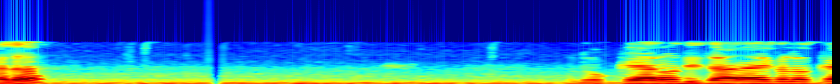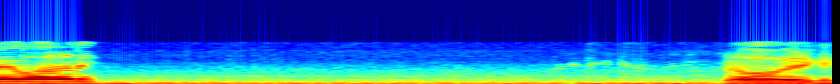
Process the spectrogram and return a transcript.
හැලෝ ලොක්ක යනෝ දිසානායක ලොක්කයි වාහනේ. ඕ ඒක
